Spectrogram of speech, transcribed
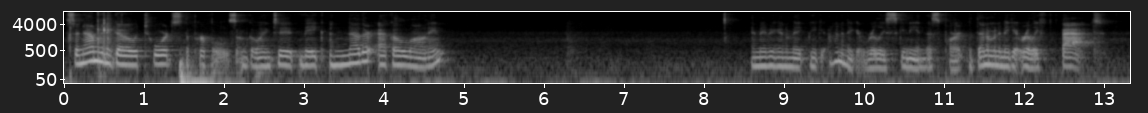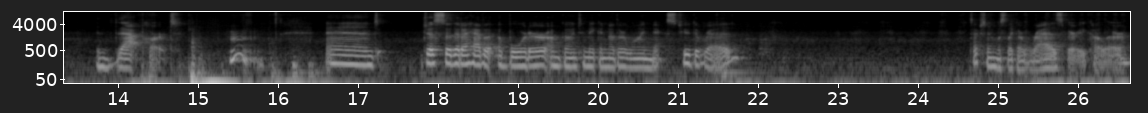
So now I'm going to go towards the purples. I'm going to make another echo line. And maybe I'm going to make, I'm going to make it really skinny in this part, but then I'm going to make it really fat that part. Hmm. And just so that I have a, a border, I'm going to make another line next to the red. It's actually almost like a raspberry color.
